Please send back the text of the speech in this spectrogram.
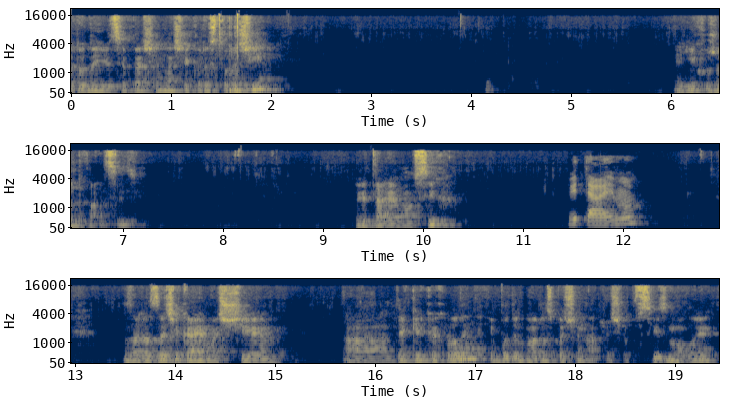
додаються перші наші користувачі. Їх уже 20. Вітаємо всіх. Вітаємо. Зараз зачекаємо ще а, декілька хвилин і будемо розпочинати, щоб всі змогли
